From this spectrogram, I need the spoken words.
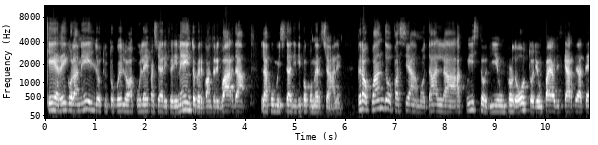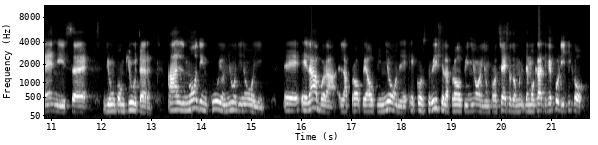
che regola meglio tutto quello a cui lei faceva riferimento per quanto riguarda la pubblicità di tipo commerciale. Però quando passiamo dall'acquisto di un prodotto, di un paio di scarpe da tennis, eh, di un computer al modo in cui ognuno di noi eh, elabora la propria opinione e costruisce la propria opinione in un processo dom- democratico e politico,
